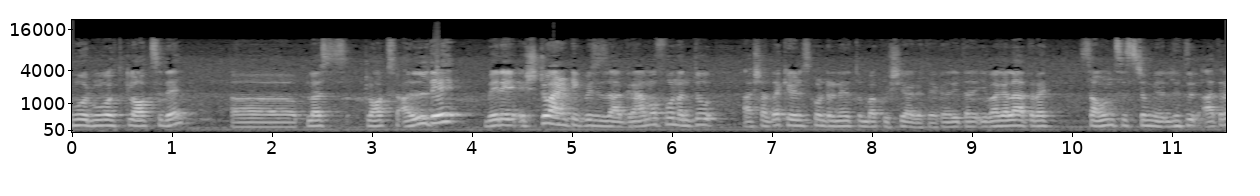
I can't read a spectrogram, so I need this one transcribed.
ನೂರು ಮೂವತ್ತು ಕ್ಲಾಕ್ಸ್ ಇದೆ. ಪ್ಲಸ್ ಕ್ಲಾಕ್ಸ್ ಅಲ್ಲದೆ ಬೇರೆ ಎಷ್ಟೋ ಆಂಟಿಕ್ ಪೀಸಸ್ ಆ ಗ್ರಾಮಫೋನ್ ಅಂತೂ ಆ ಶಬ್ದ ಕೇಳಿಸ್ಕೊಂಡ್ರೆ ತುಂಬಾ ಖುಷಿ ಆಗುತ್ತೆ. ಯಾಕಂದ್ರೆ ಈ ತರ ಇವಾಗೆಲ್ಲ ಆ ಥರ ಸೌಂಡ್ ಸಿಸ್ಟಮ್ ಎಲ್ಲೂ ಆ ಥರ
